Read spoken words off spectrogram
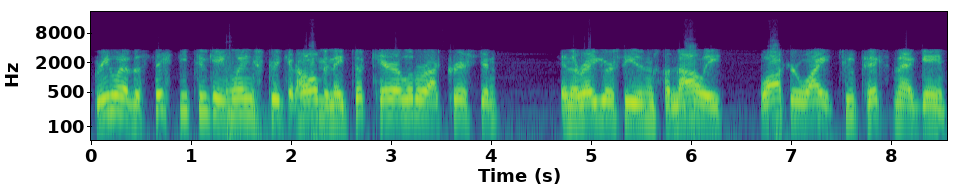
Greenwood has a 62 game winning streak at home, and they took care of Little Rock Christian in the regular season finale. Walker White, two picks in that game.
